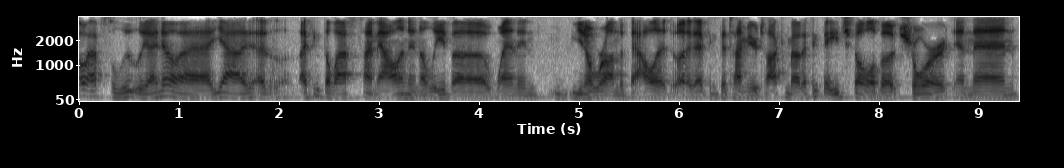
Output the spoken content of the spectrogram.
Oh, absolutely. I know. Uh, yeah, I, I, think the last time Allen and Oliva went and you know were on the ballot, I think the time you're talking about, I think they each fell a vote short, and then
